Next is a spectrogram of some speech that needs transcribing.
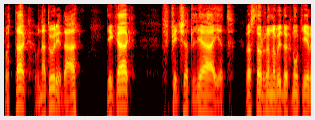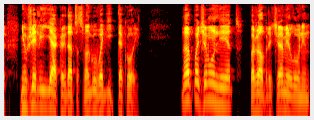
«Вот так, в натуре, да?» «И как?» «Впечатляет!» — восторженно выдохнул Кир. «Неужели я когда-то смогу водить такой?» «Ну, почему нет?» — пожал плечами Лунин.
